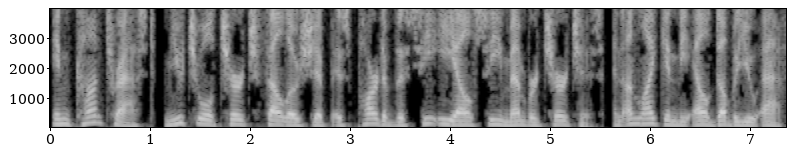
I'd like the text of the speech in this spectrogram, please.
In contrast, mutual church fellowship is part of the CELC member churches, and unlike in the LWF,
